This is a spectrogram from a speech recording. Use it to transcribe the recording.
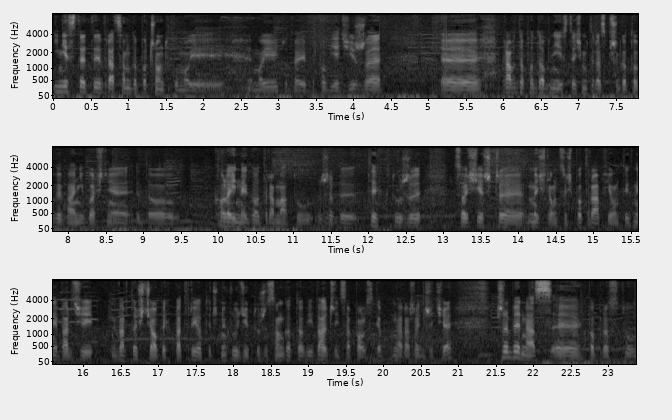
I niestety wracam do początku mojej, mojej tutaj wypowiedzi, że e, prawdopodobnie jesteśmy teraz przygotowywani właśnie do kolejnego dramatu, żeby tych, którzy coś jeszcze myślą, coś potrafią, tych najbardziej wartościowych, patriotycznych ludzi, którzy są gotowi walczyć za Polskę, narażać życie, żeby nas y, po prostu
